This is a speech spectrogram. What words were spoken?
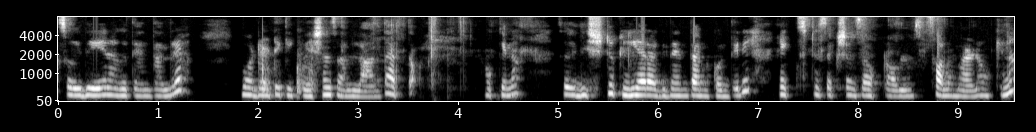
ಸೊ ಇದು ಏನಾಗುತ್ತೆ ಅಂತಂದ್ರೆ ಕ್ವಾಡ್ರಾಟಿಕ್ ಇಕ್ವೇಷನ್ಸ್ ಅಲ್ಲ ಅಂತ ಅರ್ಥ. ಓಕೆನಾ ಸೊ ಇದಿಷ್ಟು ಕ್ಲಿಯರ್ ಆಗಿದೆ ಅಂತ ಅನ್ಕೊಂತೀನಿ. Next sections of problems solve ಮಾಡೋಣ. ಓಕೆನಾ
